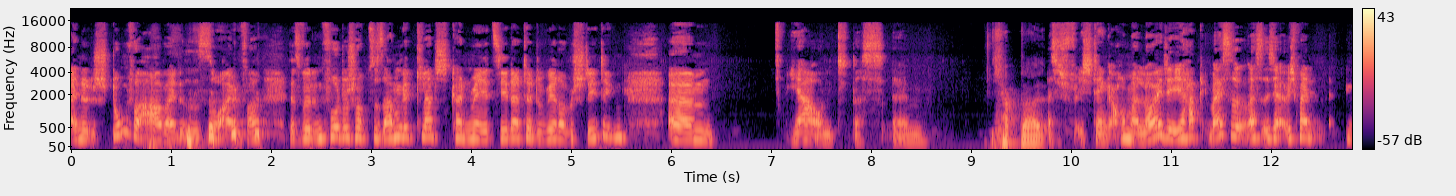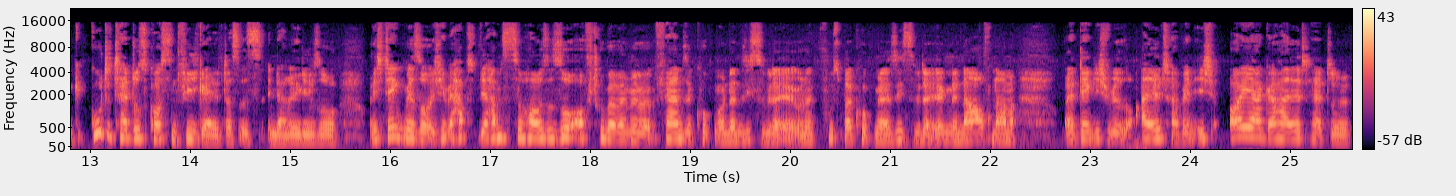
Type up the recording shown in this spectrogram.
eine stumpfe Arbeit, es ist so einfach. Das wird in Photoshop zusammengeklatscht, kann mir jetzt jeder Tätowierer bestätigen. Ähm, ja, und das, ähm, Ich habe da, also ich, ich denke auch immer, Leute, ihr habt, weißt du, was ist ja, ich meine, gute Tattoos kosten viel Geld, das ist in der Regel so. Und ich denke mir so, ich hab's, wir haben es zu Hause so oft drüber, wenn wir Fernsehen gucken und dann siehst du wieder, oder Fußball gucken, dann siehst du wieder irgendeine Nahaufnahme. Und dann denke ich mir so, Alter, wenn ich euer Gehalt hätte,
